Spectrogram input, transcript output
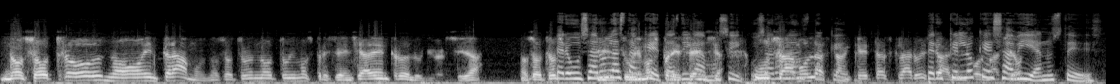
Nosotros no entramos, nosotros no tuvimos presencia dentro de la universidad. Nosotros Pero usaron las tanquetas, presencia. digamos, sí, Usamos las tanquetas. tanquetas, claro. ¿Pero qué es lo que sabían ustedes?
